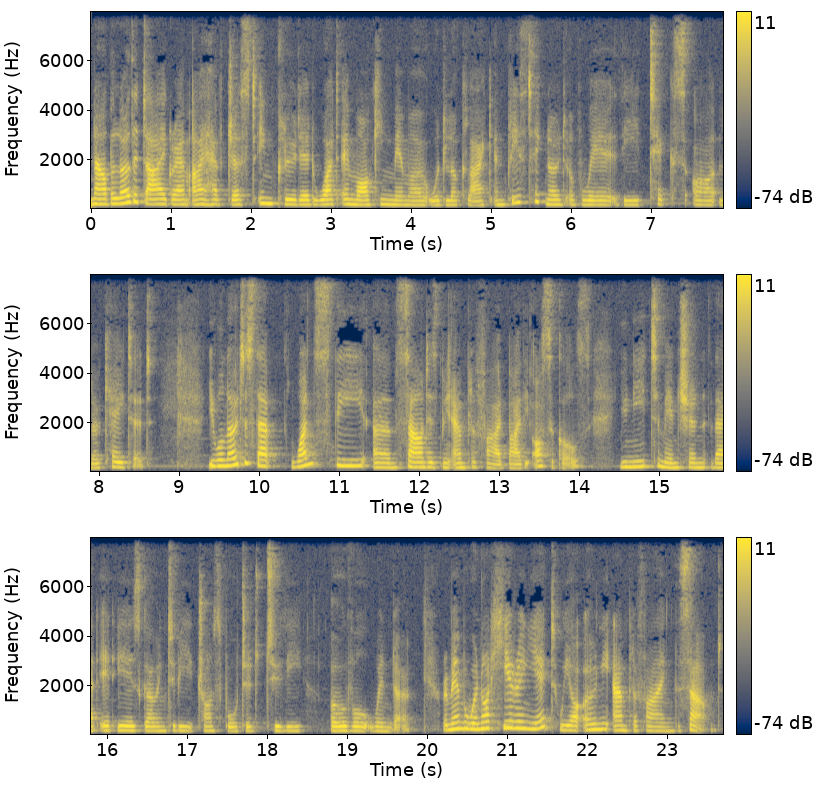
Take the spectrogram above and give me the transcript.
Now, below the diagram, I have just included what a marking memo would look like, and please take note of where the ticks are located. You will notice that once the um, sound has been amplified by the ossicles, you need to mention that it is going to be transported to the oval window. Remember, we're not hearing yet, we are only amplifying the sound.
